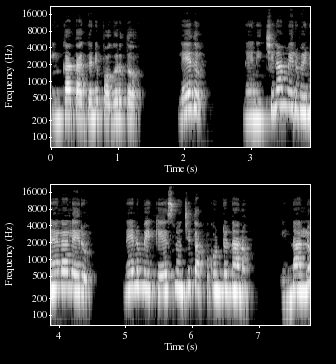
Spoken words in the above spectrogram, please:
ఇంకా తగ్గని పొగరుతో. లేదు నేనిచ్చినా మీరు వినేలా లేరు. నేను మీ కేసు నుంచి తప్పుకుంటున్నాను. ఇన్నాళ్ళు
